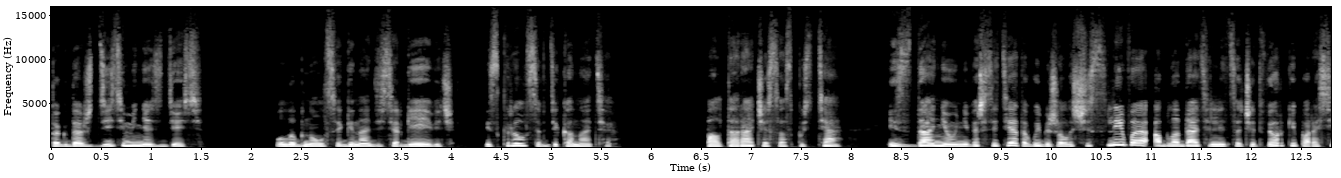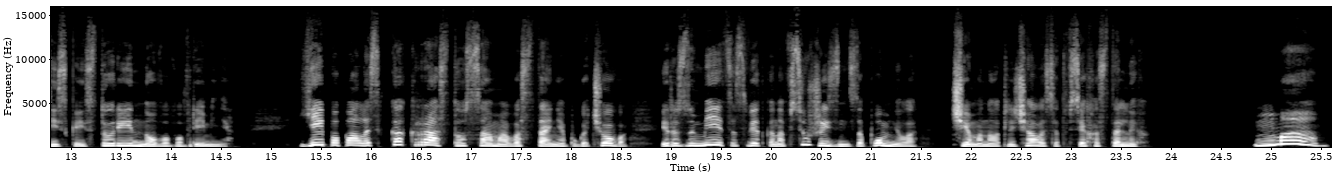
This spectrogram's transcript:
«Тогда ждите меня здесь» улыбнулся Геннадий Сергеевич и скрылся в деканате. Полтора часа спустя из здания университета выбежала счастливая обладательница четверки по российской истории нового времени. Ей попалось как раз то самое восстание Пугачева, и, разумеется, Светка на всю жизнь запомнила, чем оно отличалось от всех остальных. «Мам,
